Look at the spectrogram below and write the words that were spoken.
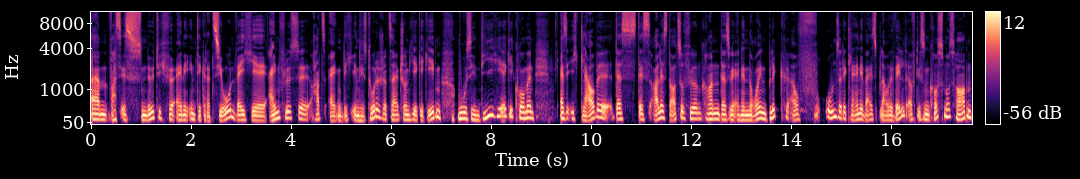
Ähm, was ist nötig für eine Integration? Welche Einflüsse hat es eigentlich in historischer Zeit schon hier gegeben? Wo sind die hergekommen? Also ich glaube, dass das alles dazu führen kann, dass wir einen neuen Blick auf unsere kleine weiß-blaue Welt, auf diesen Kosmos haben.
